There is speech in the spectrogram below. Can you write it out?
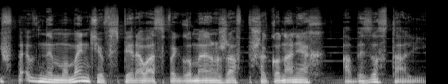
i w pewnym momencie wspierała swego męża w przekonaniach, aby zostali.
